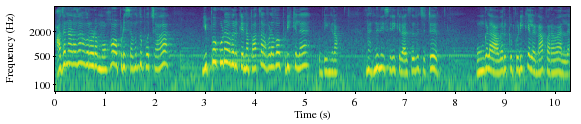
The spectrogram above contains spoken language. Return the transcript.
அதனால தான் அவரோட முகம் அப்படி செவந்து போச்சா? இப்போ கூட அவருக்கு என்னை பார்த்தா அவ்வளவா பிடிக்கல அப்படிங்கிறான். நந்தினி சிரிக்கிறா சிரிச்சிட்டு உங்களை அவருக்கு பிடிக்கலைன்னா பரவாயில்ல.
